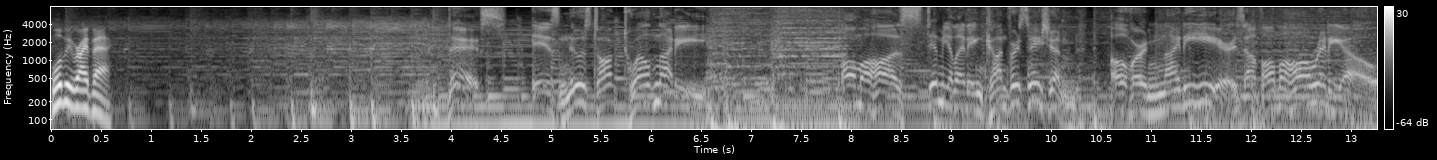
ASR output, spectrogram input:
We'll be right back. This is News Talk 1290. Omaha's stimulating conversation. Over 90 years of Omaha radio.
